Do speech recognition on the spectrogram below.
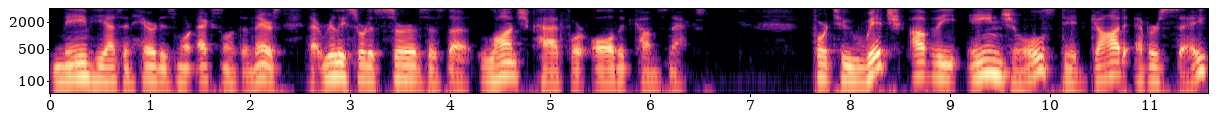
name he has inherited is more excellent than theirs, that really sort of serves as the launch pad for all that comes next. For to which of the angels did God ever say,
